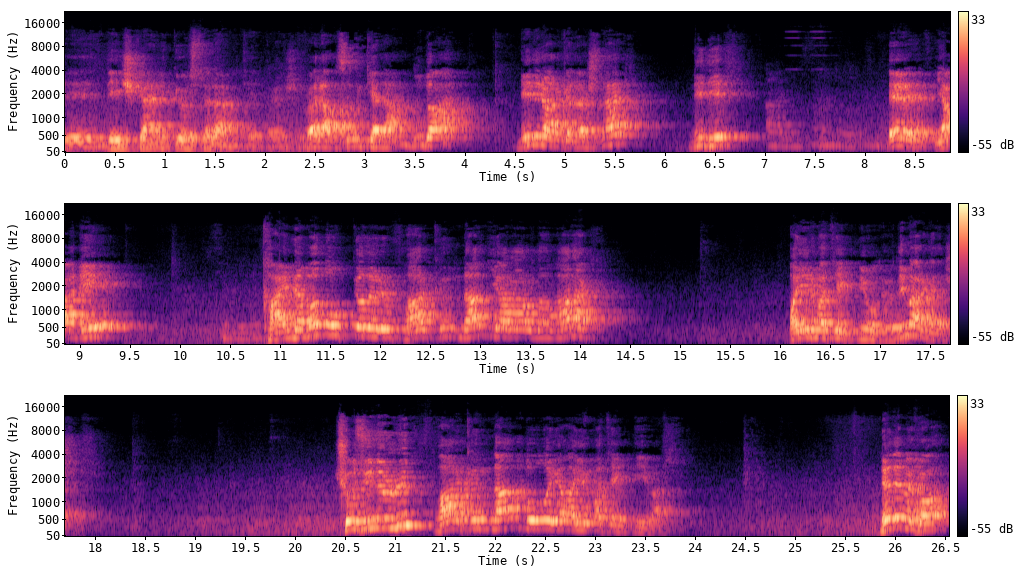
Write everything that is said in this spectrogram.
e, değişkenlik gösteren bir teknoloji. Velhasılı kelam bu da nedir arkadaşlar? Nedir? Evet yani kaynama noktaları farkından yararlanarak ayırma tekniği oluyor değil mi arkadaşlar? Çözünürlük farkından dolayı ayırma tekniği var. Ne demek o?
